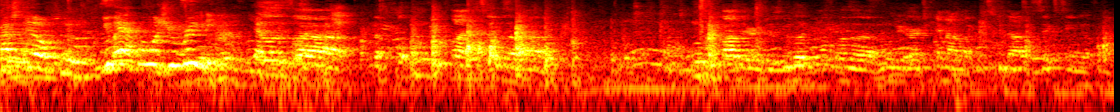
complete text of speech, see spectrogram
I still, you had, what was you reading? It was, uh, the movie plot, it was, uh, movie Father Urges. We looked for the movie Urge, came out like 2016, you'll find.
